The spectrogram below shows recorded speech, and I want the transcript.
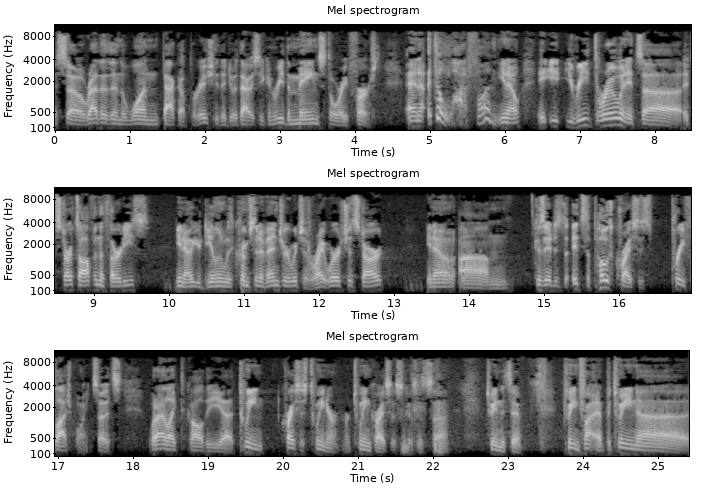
So rather than the one backup per issue, they do it that way. So you can read the main story first, and it's a lot of fun. You know, it, you, you read through, and it's uh, it starts off in the 30s. You know, you're dealing with Crimson Avenger, which is right where it should start. You know, because it is the, it's the post-crisis pre-Flashpoint, so it's what I like to call the uh, tween crisis tweener or tween crisis because it's uh, between the two, between between uh,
